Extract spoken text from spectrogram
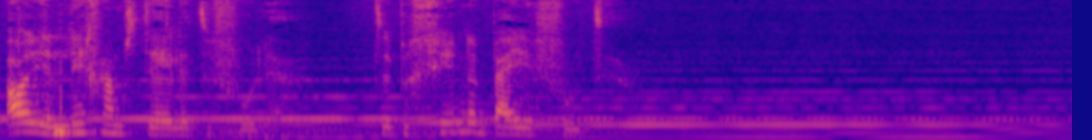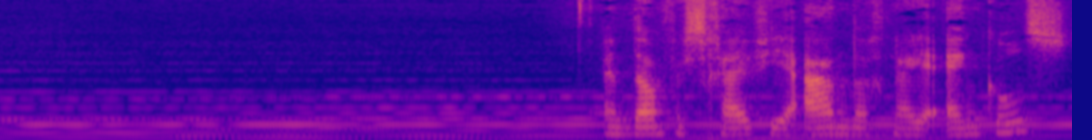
al je lichaamsdelen te voelen, te beginnen bij je voeten. En dan verschuif je je aandacht naar je enkels.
